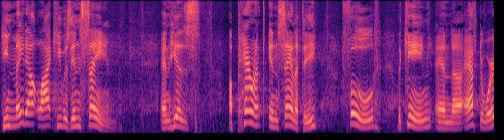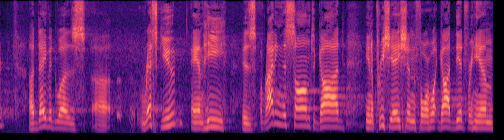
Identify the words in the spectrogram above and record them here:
he made out like he was insane. And his apparent insanity fooled the king, and uh, afterward, uh, David was uh, rescued, and he is writing this psalm to God in appreciation for what God did for him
